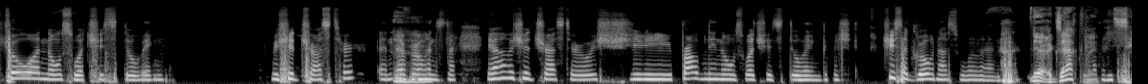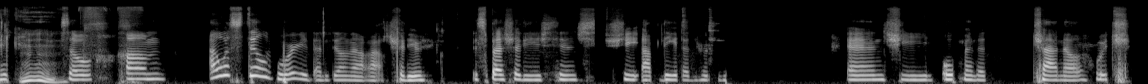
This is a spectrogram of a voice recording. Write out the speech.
Choa knows what she's doing. We should trust her. And Mhm. everyone's like, yeah, we should trust her. She probably knows what she's doing because she's a grown ass woman. Yeah, exactly. Mm. So um I was still worried until now actually. Especially since she updated her and she opened a channel which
